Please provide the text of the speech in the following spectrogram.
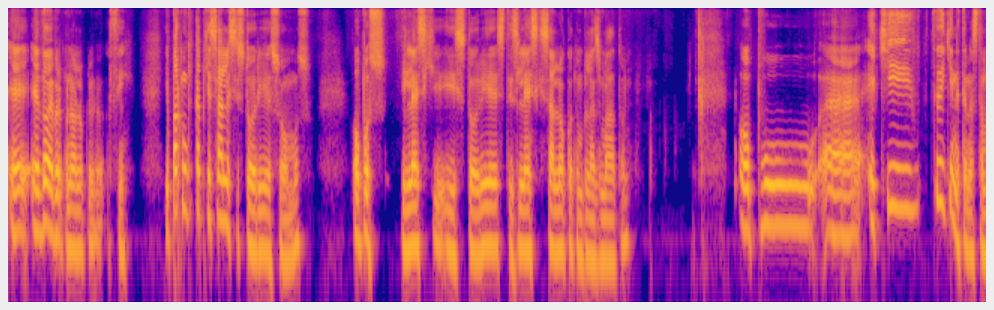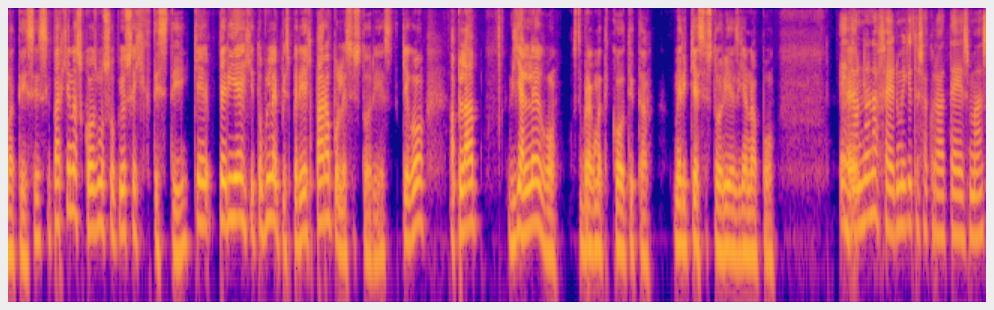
Ε, εδώ έπρεπε να ολοκληρωθεί. Υπάρχουν και κάποιες άλλες ιστορίες όμως, όπως οι, λέσχοι, οι ιστορίες της λέσχης αλόκοτων πλασμάτων όπου ε, εκεί δεν γίνεται να σταματήσεις. Υπάρχει ένας κόσμος ο οποίος έχει χτιστεί και περιέχει, το βλέπεις, περιέχει πάρα πολλές ιστορίες. Και εγώ απλά διαλέγω στην πραγματικότητα μερικές ιστορίες για να πω. Εδώ ε, να αναφέρουμε για τους ακροατές μας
